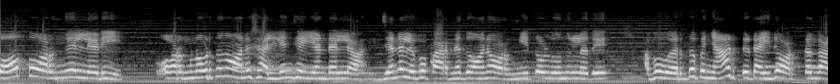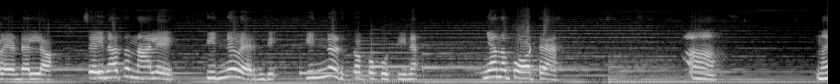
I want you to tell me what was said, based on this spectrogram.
ഓ ഇപ്പൊ ഉറങ്ങല്ലേടി ഉറങ്ങണോടത്ത് ഓനെ ശല്യം ചെയ്യണ്ടല്ലോ. ഇജനല്ലേ ഇപ്പൊ പറഞ്ഞത് ഓനെ ഉറങ്ങിയിട്ടുള്ളൂ എന്നുള്ളത്. അപ്പൊ വെറുതെ ഇപ്പൊ ഞാൻ എടുത്തിട്ട് അതിന്റെ ഉറക്കം കളയണ്ടല്ലോ. ചെയ്നാത്ത എന്നാലേ പിന്നെ വരണ്ടി. പിന്നെ എടുക്കപ്പൊ കുട്ടീനെ. ഞാൻ എന്നാ പോട്ടെ? ആ എന്നാ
